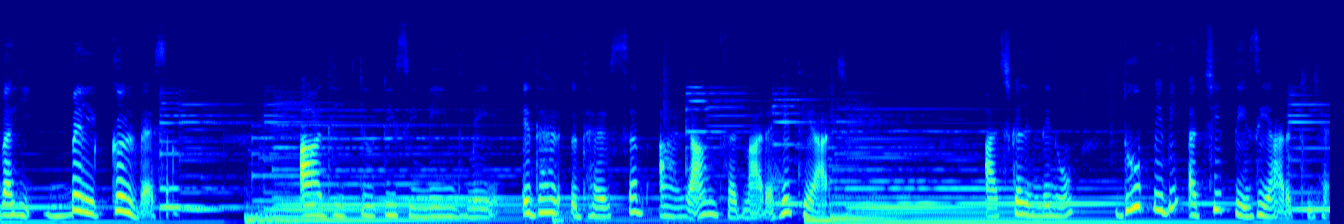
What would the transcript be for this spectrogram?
वही, बिल्कुल वैसा। आधी टूटी सी नींद में इधर उधर सब आराम फरमा रहे थे आज। आजकल इन दिनों धूप में भी अच्छी तेज़ी आ रखी है।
